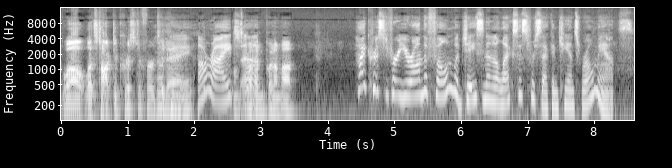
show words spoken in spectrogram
Well, let's talk to Christopher today. Okay. All right. Let's go ahead Uh, and put him up. hi, Christopher. You're on the phone with Jason and Alexis for Second Chance Romance.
